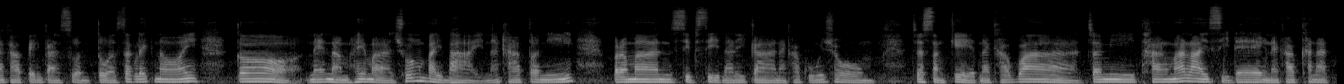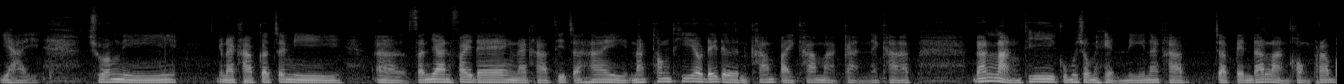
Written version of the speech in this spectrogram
นะครับ เป็นการส่วนตัวสักเล็กน้อย ก็แนะนำให้มาช่วงบ่ายๆนะครับ ตอนนี้ประมาณ 14 นาฬิกานะครับคุณผู้ชม จะสังเกตนะครับว่าจะมีทางม้าลายสีแดงนะครับ ขนาดใหญ่ช่วงนี้นะครับก็จะมีสัญญาณไฟแดงนะครับ ที่จะให้นักท่องเที่ยวได้เดินข้ามไปข้ามมากันนะครับ ด้านหลังที่คุณผู้ชมเห็นนี้นะครับ จะเป็นด้านหลังของพระบ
